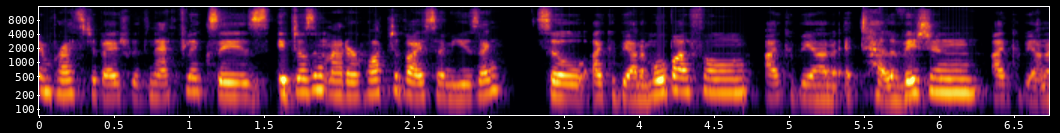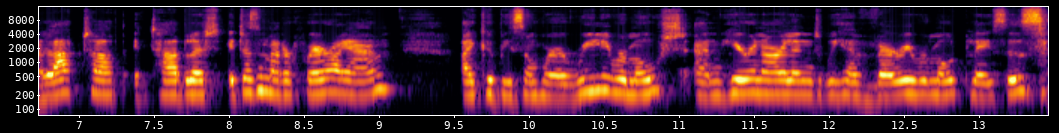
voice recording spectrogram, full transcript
impressed about with Netflix is it doesn't matter what device I'm using. So I could be on a mobile phone, I could be on a television, I could be on a laptop, a tablet. It doesn't matter where I am. I could be somewhere really remote. And here in Ireland, we have very remote places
